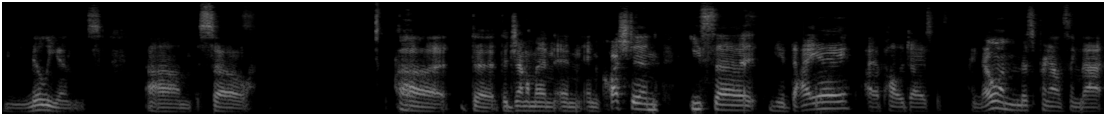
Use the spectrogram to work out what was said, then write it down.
millions. Um, so uh, the the gentleman in, in question, Issa Ndiaye, I apologize because I know I'm mispronouncing that,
